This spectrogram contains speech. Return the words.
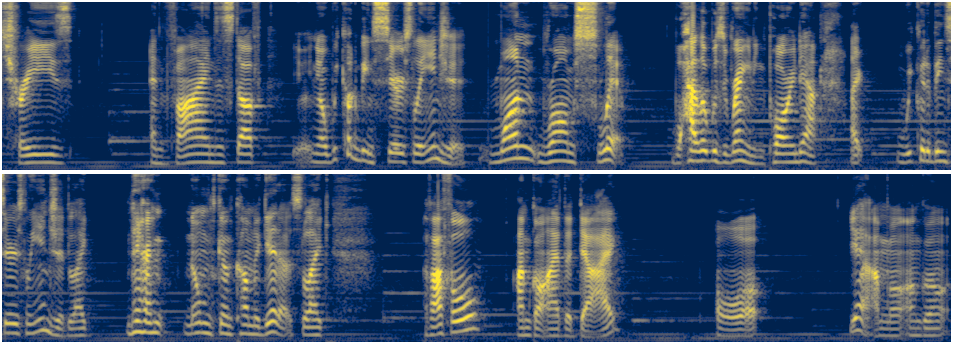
trees and vines and stuff. You know, we could have been seriously injured. One wrong slip while it was raining, pouring down. Like, we could have been seriously injured. Like, there ain't, no one's gonna come to get us. Like, if I fall, I'm gonna either die or, yeah, I'm gonna, I'm gonna,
